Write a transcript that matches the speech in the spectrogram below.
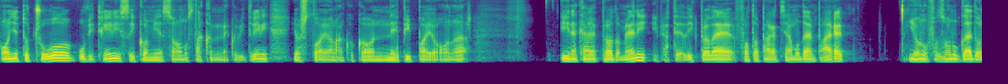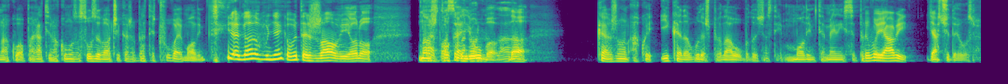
on je to čuvao u vitrini, slikao mi je sa onu stakanu nekoj vitrini, još stoje onako kao ne pipaju, ono. I na kraju je prodao meni i, brate, lik prodaje fotoaparat, ja mu dajem pare, i on u fazonu gleda onako u aparat i onako mu zasuzilo oči i kaže, brate, čuvaj, molim te. ja gledam u njega, brate, žao mi, ono, znaš, toka poseban ljubav, da, da. Kaže on, ako je ikada budeš prodavao u budućnosti, molim te, meni se prvo javi, ja ću da je uzmem.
